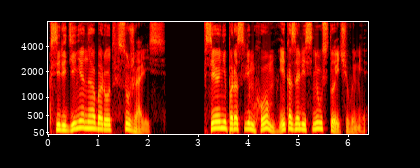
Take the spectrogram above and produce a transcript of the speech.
к середине, наоборот, сужались. Все они поросли мхом и казались неустойчивыми.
